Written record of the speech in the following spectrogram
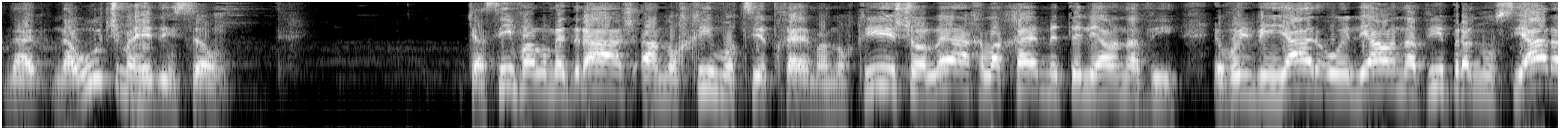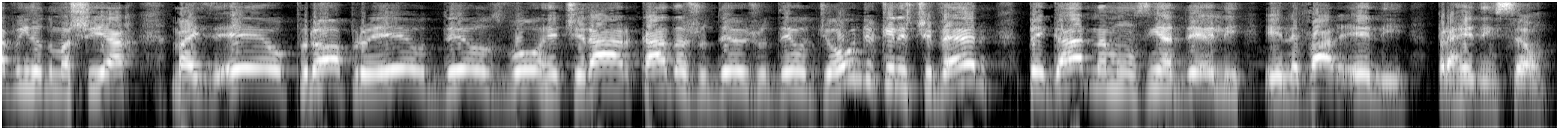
na, na última redenção que assim fala o Medrash, Anochi motzietchem, Anochi sholeach lachem et Eliyahu Navi. Eu vou enviar o Eliyahu Navi para anunciar a vinda do Mashiach, mas eu próprio, eu, Deus, vou retirar cada judeu e judeu de onde que ele estiver, pegar na mãozinha dele e levar ele para a redenção.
